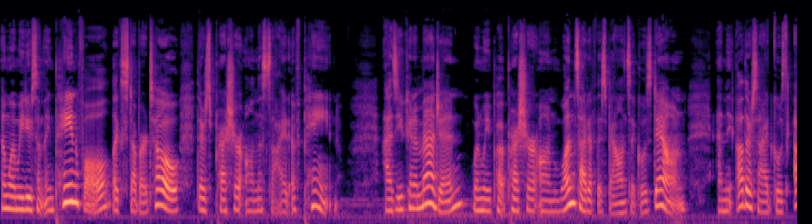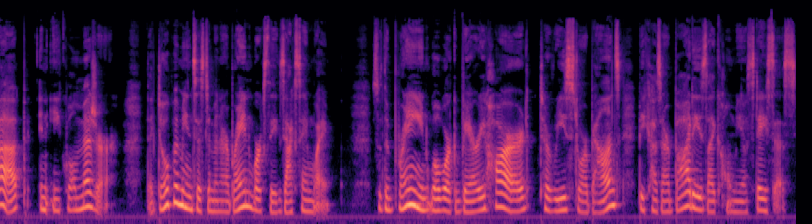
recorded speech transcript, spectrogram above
And when we do something painful, like stub our toe, there's pressure on the side of pain. As you can imagine, when we put pressure on one side of this balance, it goes down, and the other side goes up in equal measure. The dopamine system in our brain works the exact same way. So the brain will work very hard to restore balance because our body's like homeostasis.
